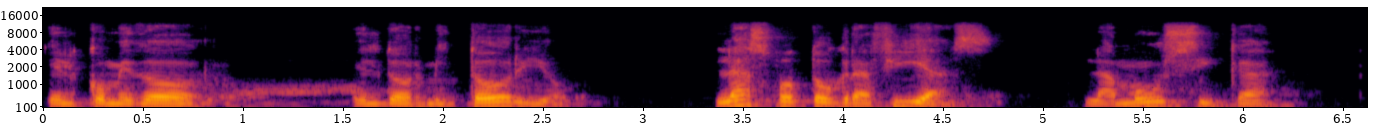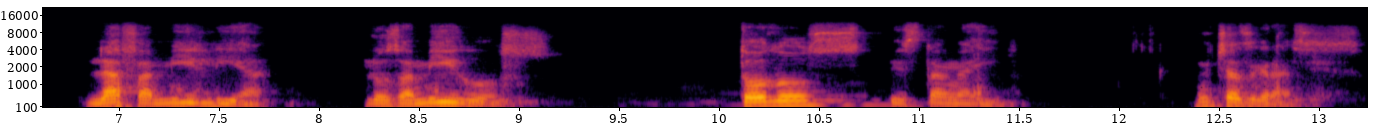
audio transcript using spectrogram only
el comedor, el dormitorio, las fotografías, la música, la familia, los amigos, todos están ahí. Muchas gracias.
